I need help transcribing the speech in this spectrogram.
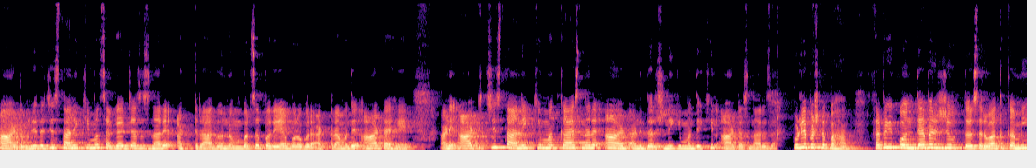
आठ. म्हणजे त्याची स्थानिक किंमत सगळ्यात जास्त असणार आहे अठरा. दोन नंबरचा पर्याय बरोबर अठरामध्ये आठ आहे. आणि आठची स्थानिक किंमत काय असणार आहे? आठ. आणि दर्शनी किंमत देखील आठ असणारच पुढील प्रश्न पहा. त्यापैकी कोणत्या बेरजेचे उत्तर सर्वात कमी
